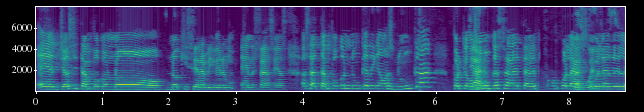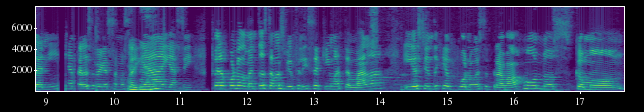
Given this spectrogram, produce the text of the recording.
el yo sí tampoco no, no quisiera vivir en, Estados Unidos. O sea, tampoco nunca digamos nunca, porque uno nunca sabe, tal vez como por la escuela de la niña, tal vez regresamos allá y así. Pero por el momento estamos bien felices aquí en Guatemala y yo siento que por nuestro trabajo nos como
